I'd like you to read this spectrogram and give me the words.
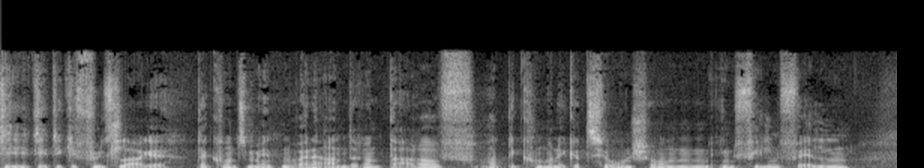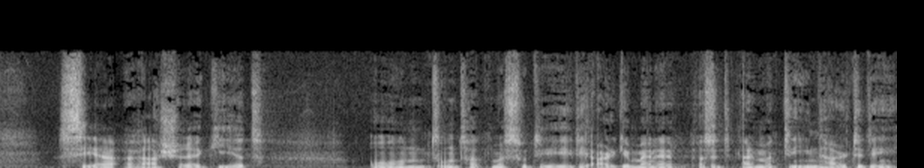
die, die, die Gefühlslage der Konsumenten war eine andere und darauf hat die Kommunikation schon in vielen Fällen sehr rasch reagiert und, und hat mal so die, die allgemeine, also einmal die Inhalte, die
